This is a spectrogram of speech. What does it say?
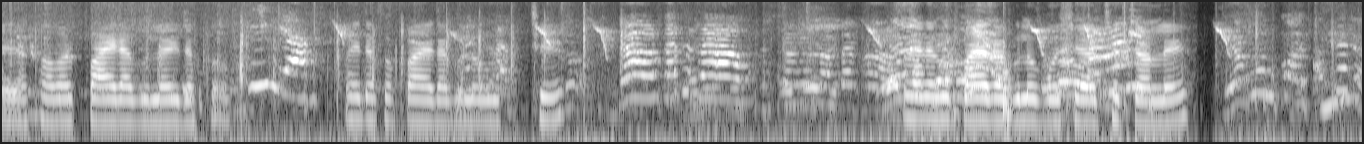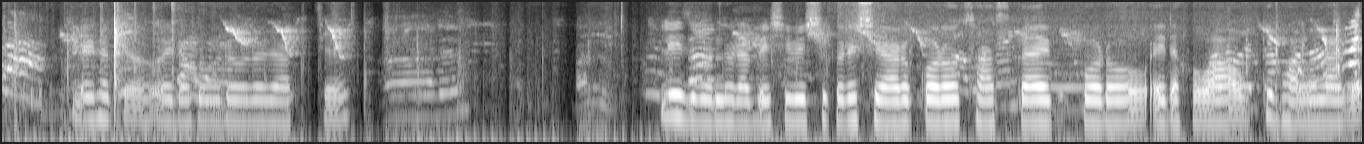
এই দেখো, আবার পায়রাগুলো, এই দেখো। এই দেখো, পায়রাগুলো উঠছে। পায়রাগুলো বসে আছে চালে। দেখাচ্ছে ওই উড়ে যাচ্ছে প্লিজ বন্ধুরা, বেশি বেশি করে শেয়ার করো সাবস্ক্রাইব করো। এই দেখো ওয়াও কি ভালো লাগে।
